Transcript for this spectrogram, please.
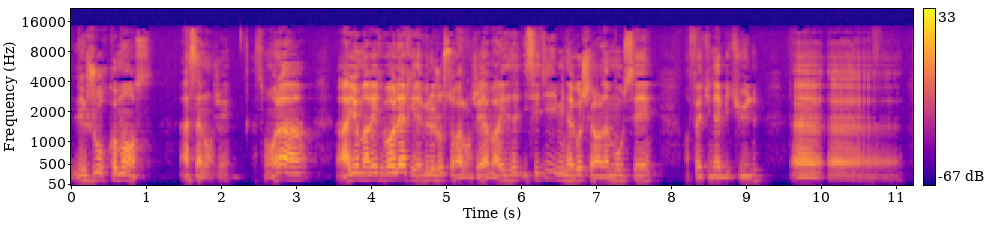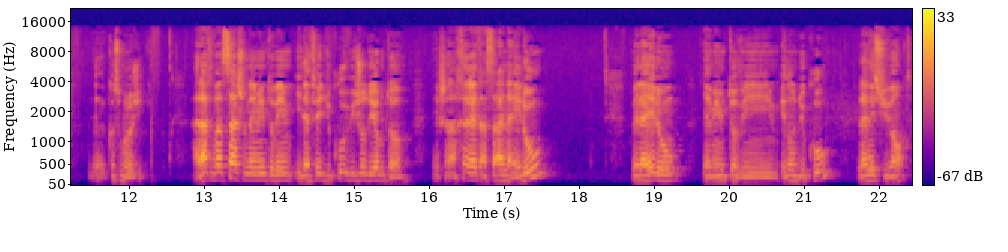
les jours commencent à s'allonger. À ce moment-là, Rayom Marik Voler, il a vu le jour se rallonger. Il s'est dit, Minagosh, alors l'amour, c'est en fait une habitude euh, euh, cosmologique. Alors, il a fait du coup 8 jours de Yom Tov. Et donc, du coup, l'année suivante,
